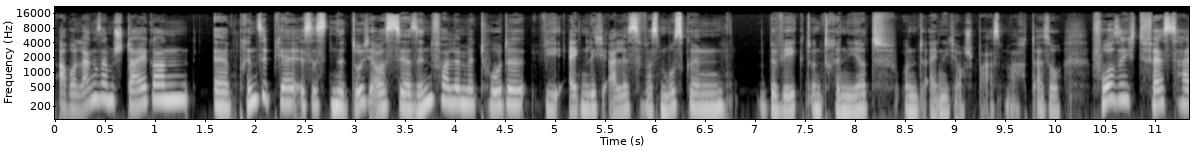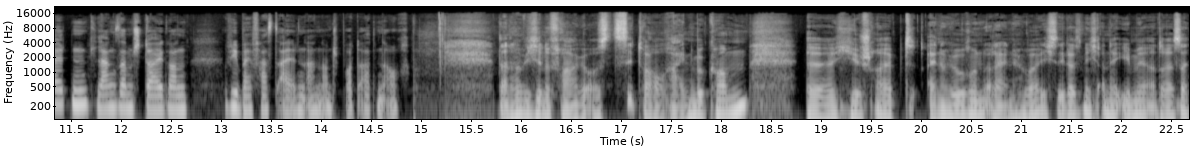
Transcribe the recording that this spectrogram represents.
Aber langsam steigern, äh, prinzipiell ist es eine durchaus sehr sinnvolle Methode, wie eigentlich alles, was Muskeln bewegt und trainiert und eigentlich auch Spaß macht. Also Vorsicht, festhalten, langsam steigern, wie bei fast allen anderen Sportarten auch. Dann habe ich hier eine Frage aus Zittau reinbekommen. Äh, hier schreibt eine Hörerin oder ein Hörer, ich sehe das nicht an der E-Mail-Adresse,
